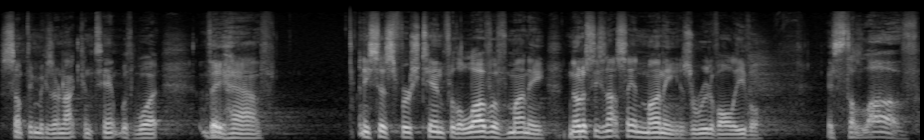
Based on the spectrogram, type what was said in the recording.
something because they're not content with what they have. And he says, verse 10, for the love of money. Notice he's not saying money is the root of all evil. It's the love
